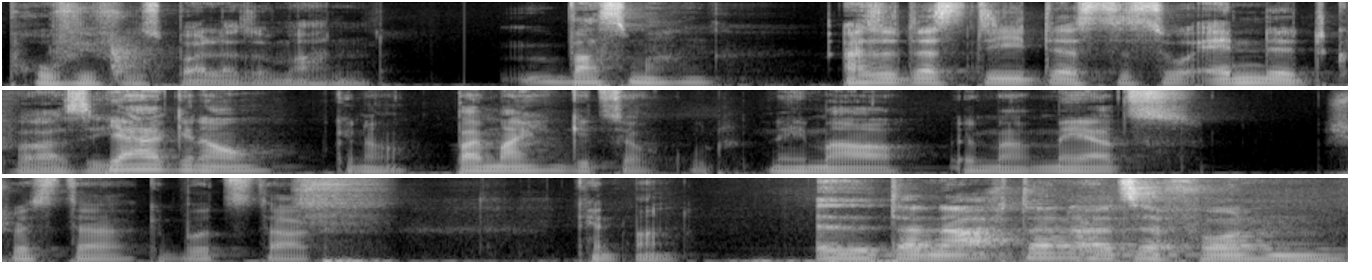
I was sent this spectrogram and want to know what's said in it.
Profifußballer so machen. Was machen? Also, dass die, dass das so endet quasi. Ja, genau, genau. Bei manchen geht es ja auch gut. Neymar, immer März, Schwester, Geburtstag. kennt man. Äh, danach dann, als er von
